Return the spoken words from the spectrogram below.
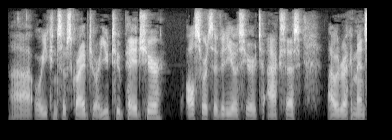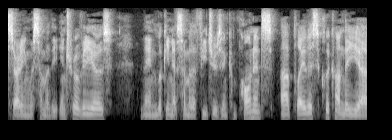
Uh, or you can subscribe to our YouTube page here. All sorts of videos here to access. I would recommend starting with some of the intro videos and then looking at some of the features and components uh, playlist, click on the, uh,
